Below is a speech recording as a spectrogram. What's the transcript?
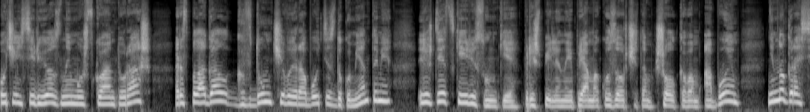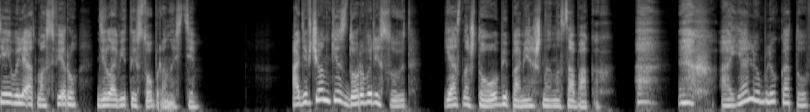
Очень серьезный мужской антураж располагал к вдумчивой работе с документами, лишь детские рисунки, пришпиленные прямо к узорчатым шелковым обоям, немного рассеивали атмосферу деловитой собранности. А девчонки здорово рисуют. Ясно, что обе помешаны на собаках. Эх, а я люблю котов,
